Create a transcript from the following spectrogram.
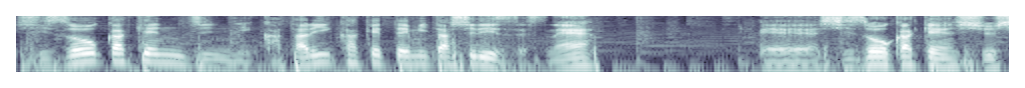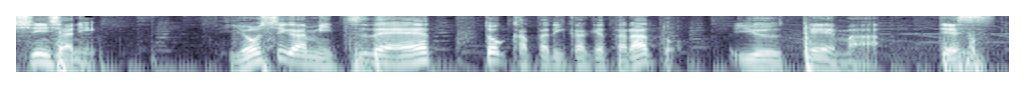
静岡県人に語りかけてみたシリーズですね、え静岡県出身者によしが3つでと語りかけたらというテーマです。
